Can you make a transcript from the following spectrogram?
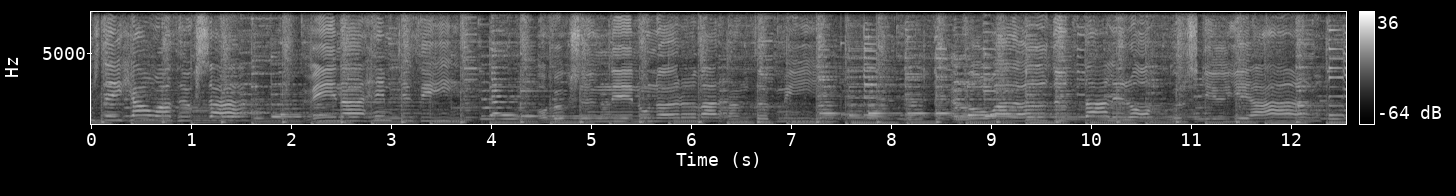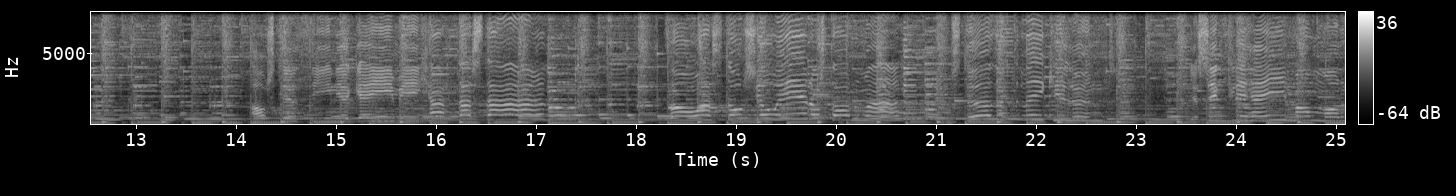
Kemst ei hjá að hugsa Vina heim til þín. Og hugsunin hún örvar handtök mín. En þó að öldu dalir okkur skilji að. Ástil þín ég geim í hjartastað. Þó að stór sjó er á stormar Stöðugt veiki lund Ég sigli heim á morgun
